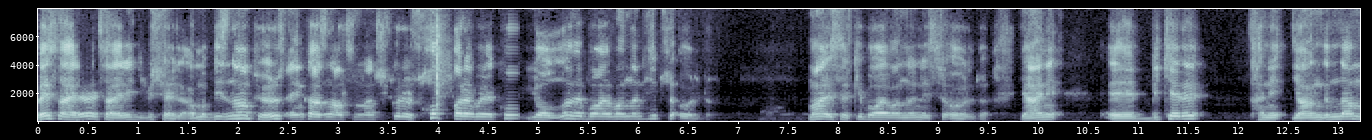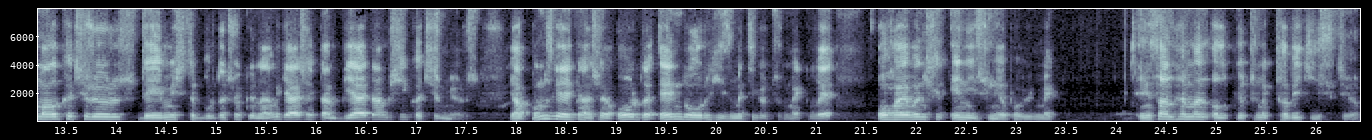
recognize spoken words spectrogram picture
Vesaire vesaire gibi şeyler. Ama biz ne yapıyoruz? Enkazın altından çıkarıyoruz. Hop arabaya koy, yolla ve bu hayvanların hepsi öldü. Maalesef ki bu hayvanların hepsi öldü. Yani e, bir kere hani yangından mal kaçırıyoruz deyimi işte burada çok önemli. Gerçekten bir yerden bir şey kaçırmıyoruz. Yapmamız gereken şey orada en doğru hizmeti götürmek ve o hayvan için en iyisini yapabilmek. İnsan hemen alıp götürmek tabii ki istiyor.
